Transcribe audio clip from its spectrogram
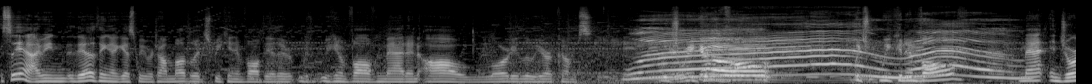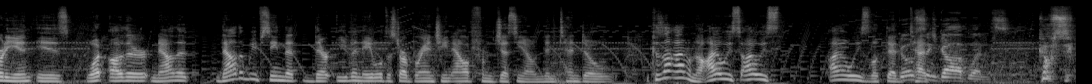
so yeah, I mean the other thing I guess we were talking about, which we can involve the other, we- we can involve Madden. Oh lordy, Lou, here it comes. Whoa. Here we go. Which we could involve Whoa. Matt and Jordian is what other now that now that we've seen that they're even able to start branching out from just you know Nintendo because I, I don't know I always I always I always looked at Ghosts Tet- and Goblins. Ghosts and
